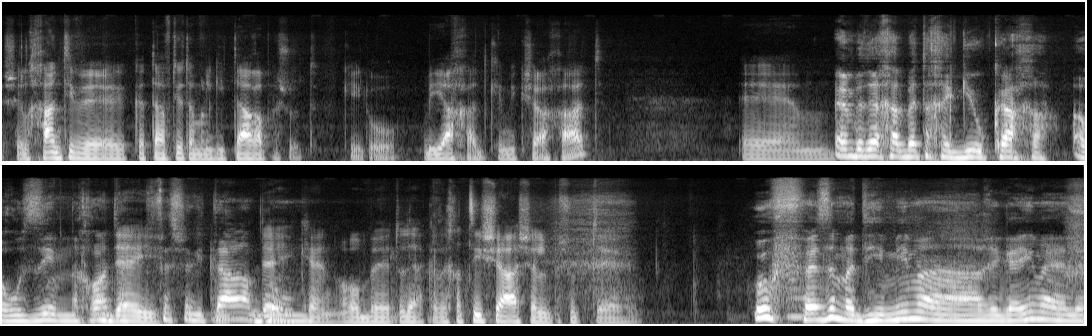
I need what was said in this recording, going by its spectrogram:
שהלחנתי וכתבתי אותם על גיטרה פשוט, כאילו, ביחד כמקשה אחת. אמ, הם בדרך כלל בטח הגיעו ככה, ארוזים, נכון? די. אתה תופס גיטרה? די, בום. כן, או ב, אתה יודע, כזה חצי שעה של פשוט... אה, אוף, איזה מדהימים הרגעים האלה.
